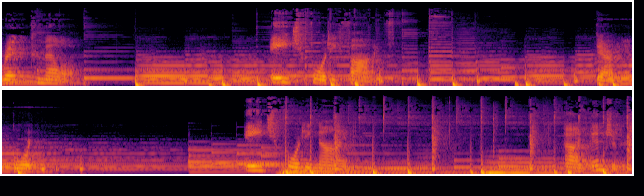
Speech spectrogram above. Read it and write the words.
Greg Comella. Age 45. Darrien Gordon. Age 49. Guy Benjamin.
